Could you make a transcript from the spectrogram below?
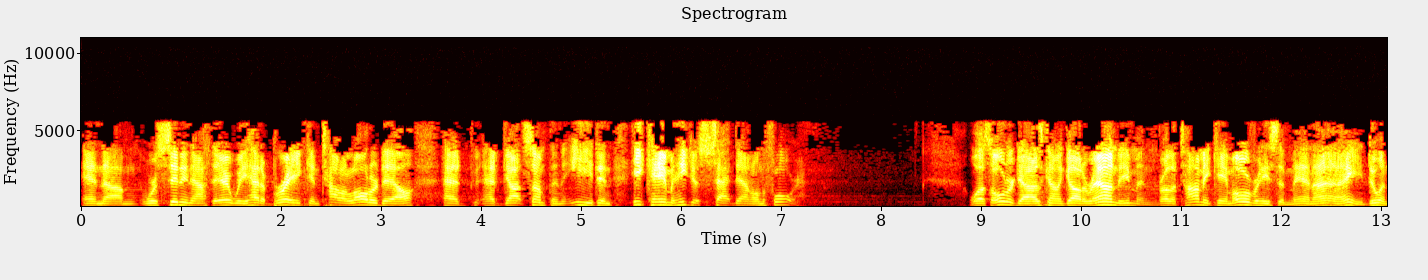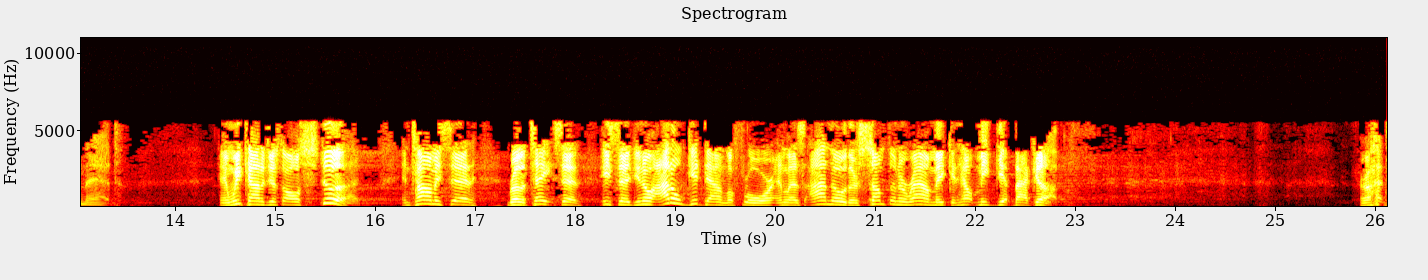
and um, we're sitting out there. We had a break, and Tyler Lauderdale had had got something to eat, and he came and he just sat down on the floor. Well, us older guys kind of got around him, and Brother Tommy came over. and He said, "Man, I, I ain't doing that." And we kind of just all stood. And Tommy said, Brother Tate said, he said, you know, I don't get down on the floor unless I know there's something around me can help me get back up. Right?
